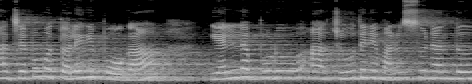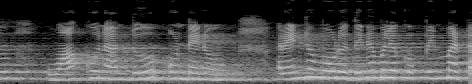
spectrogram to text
ఆ జపము తొలగిపోగా ఎల్లప్పుడూ ఆ జూదిని మనస్సునందు వాక్కునందు ఉండెను. రెండు మూడు దినములకు పిమ్మట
